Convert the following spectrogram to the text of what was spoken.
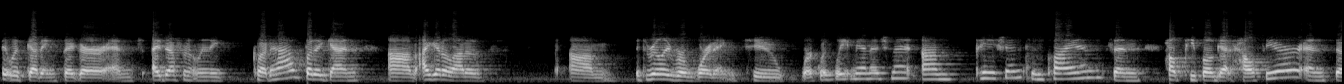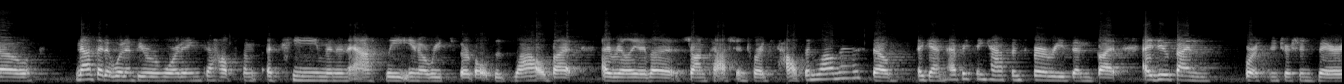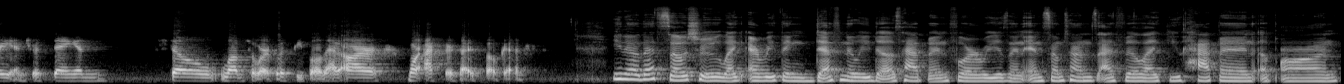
it was getting bigger, and I definitely could have. But again, um, I get a lot of um, it's really rewarding to work with weight management um, patients and clients and help people get healthier. And so, not that it wouldn't be rewarding to help some a team and an athlete, you know, reach their goals as well, but I really have a strong passion towards health and wellness. So again, everything happens for a reason, but I do find sports nutrition very interesting and still love to work with people that are more exercise focused. You know, that's so true. Like everything definitely does happen for a reason. And sometimes I feel like you happen upon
